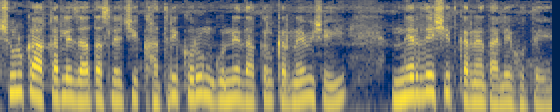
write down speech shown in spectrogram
शुल्क आकारले जात असल्याची खात्री करून गुन्हे दाखल करण्याविषयी निर्देशित करण्यात आले होते.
